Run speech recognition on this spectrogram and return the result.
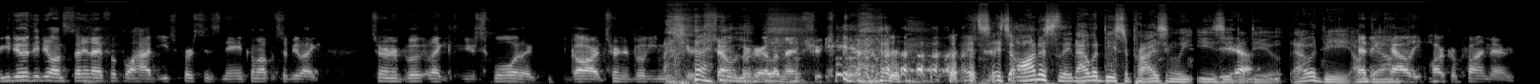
we could do what they do on Sunday Night Football, have each person's name come up, so it'd be like Turner Boog, like your school, like guard Turner Boogie meets your Schellenberger Elementary. It's it's honestly that would be surprisingly easy Yeah. to do. That would be. I'm Evan down. Cali, Parker Primary.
